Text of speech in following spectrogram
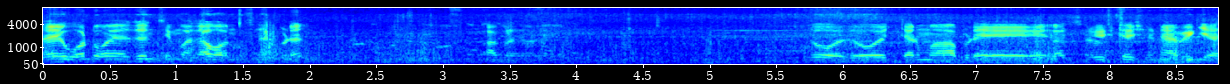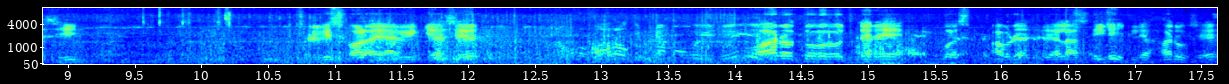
જય ઓટો એજન્સીમાં જવાનું છે આપણે. આગળ જો જો અત્યારમાં આપણે સર્વિસ સ્ટેશને આવી ગયા છીએ. સર્વિસવાળાએ આવી ગયા છે. વારો તો અત્યારે બસ આપણે વહેલા થઈ એટલે સારું છે.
